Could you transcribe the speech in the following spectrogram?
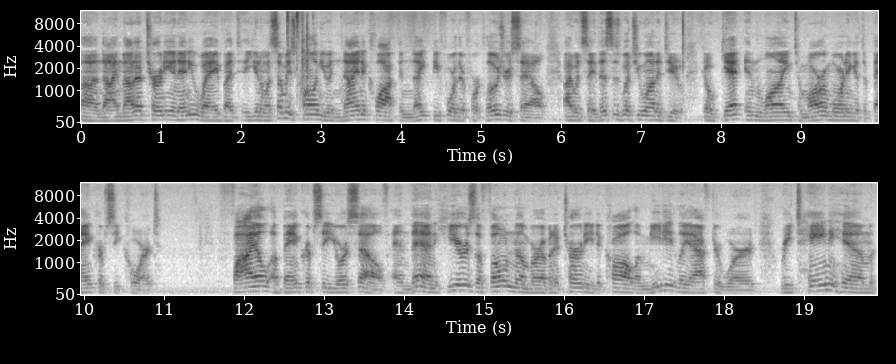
Uh, now i'm not an attorney in any way but you know when somebody's calling you at 9 o'clock the night before their foreclosure sale i would say this is what you want to do. Go get in line tomorrow morning at the bankruptcy court file a bankruptcy yourself, and then here's the phone number of an attorney to call immediately afterward. Retain him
